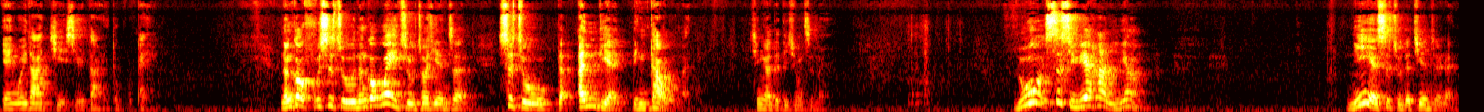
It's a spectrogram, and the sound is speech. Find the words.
连为他解鞋带都不配。能够服侍主，能够为主做见证，是主的恩典领导我们。亲爱的弟兄姊妹，如四喜约翰一样，你也是主的见证人，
